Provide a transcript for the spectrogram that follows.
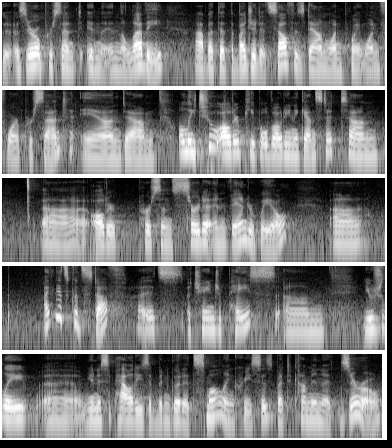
a zero percent in the in the levy, uh, but that the budget itself is down 1.14 percent, and um, only two alder people voting against it. Um, uh, Alderpersons Serta and Vanderweel. Uh, I think it's good stuff. It's a change of pace. Um, usually, uh, municipalities have been good at small increases, but to come in at zero,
